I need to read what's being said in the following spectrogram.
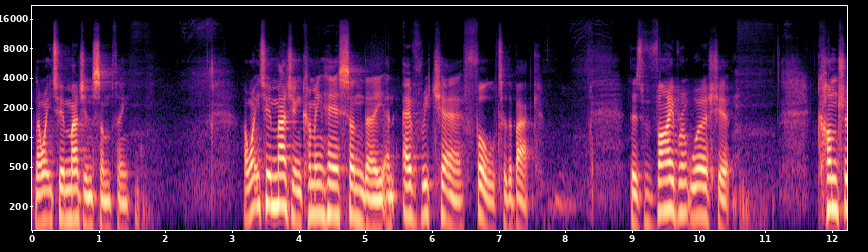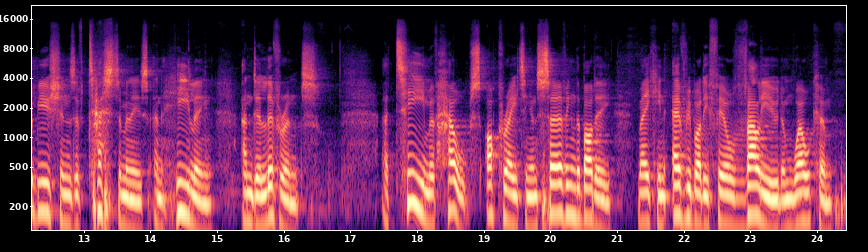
And I want you to imagine something. I want you to imagine coming here Sunday and every chair full to the back. There's vibrant worship, contributions of testimonies and healing and deliverance, a team of helps operating and serving the body, making everybody feel valued and welcome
